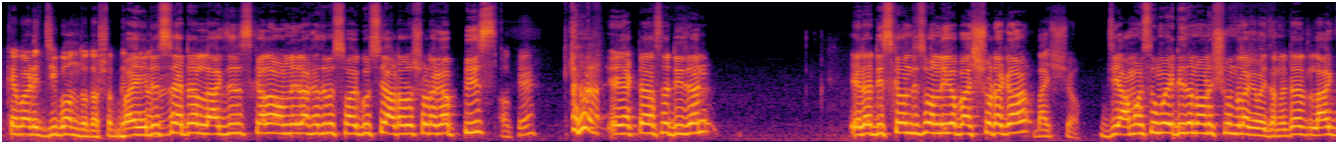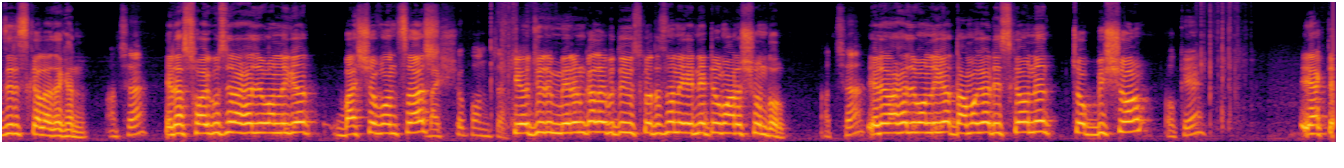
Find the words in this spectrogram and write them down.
একেবারে জীবন্ত দর্শক ভাই এটা হচ্ছে একটা লাক্সারিস কালার অনলি রাখা যাবে ছয় গুছি আঠারোশো টাকা পিস ওকে। এই একটা আছে ডিজাইন এটা ডিসকাউন্ট দিচ্ছে অনলি বাইশশো টাকা। বাইশশো। জি আমার সময় এই ডিজাইন অনেক সুন্দর লাগে ভাই জান এটা লাক্সারিস কালার দেখেন। আচ্ছা। এটা ছয় গুছি রাখা যাবে অনলি বাইশশো পঞ্চাশ। বাইশশো পঞ্চাশ। কেউ যদি মেরুন কালার ভিতরে ইউজ করতেছেন এই নেটটা আরও সুন্দর। আচ্ছা। এটা রাখা যাবে অনলি দামাকা ডিসকাউন্টে চব্বিশশো। ওকে। এই একটা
